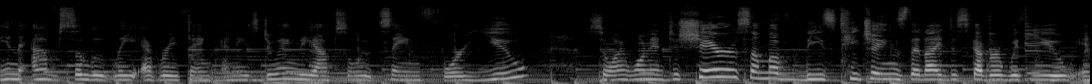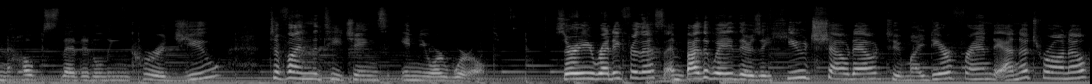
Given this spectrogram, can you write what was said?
in absolutely everything, and He's doing the absolute same for you so I wanted to share some of these teachings that I discover with you in hopes that it'll encourage you to find the teachings in your world. So, are you ready for this? And by the way, there's a huge shout out to my dear friend Anna Toronto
